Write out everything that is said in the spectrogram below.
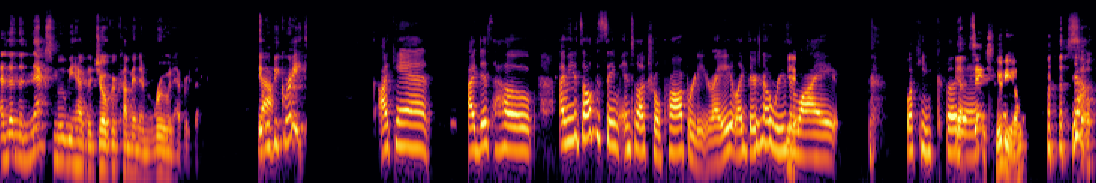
And then the next movie had the Joker come in and ruin everything. It Yeah. would be great. I can't. I just hope. I mean, it's all the same intellectual property, right? Like, there's no reason Yeah. why Joaquin couldn't. Yeah, same studio. so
